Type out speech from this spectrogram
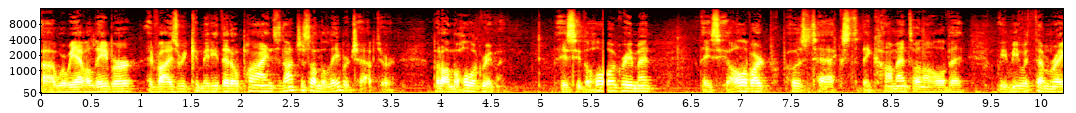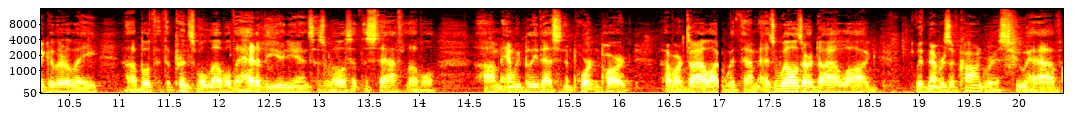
uh, where we have a labor advisory committee that opines not just on the labor chapter, but on the whole agreement. They see the whole agreement, they see all of our proposed text, they comment on all of it. We meet with them regularly, uh, both at the principal level, the head of the unions, as well as at the staff level. Um, and we believe that's an important part of our dialogue with them, as well as our dialogue with members of Congress who have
